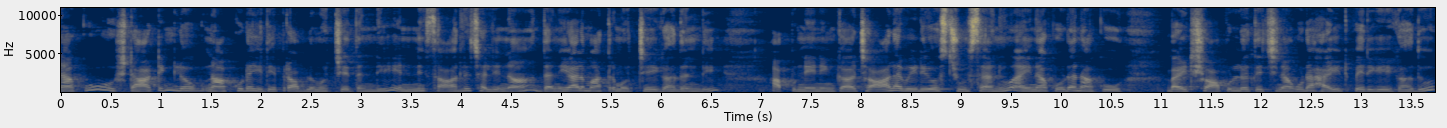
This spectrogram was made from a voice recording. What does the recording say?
నాకు స్టార్టింగ్లో నాకు కూడా ఇదే ప్రాబ్లం వచ్చేదండి. ఎన్నిసార్లు చల్లినా ధనియాలు మాత్రం వచ్చేవి కాదండి. అప్పుడు నేను ఇంకా చాలా వీడియోస్ చూశాను. అయినా కూడా నాకు బయట షాపుల్లో తెచ్చినా కూడా హైట్ పెరిగే కాదు.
